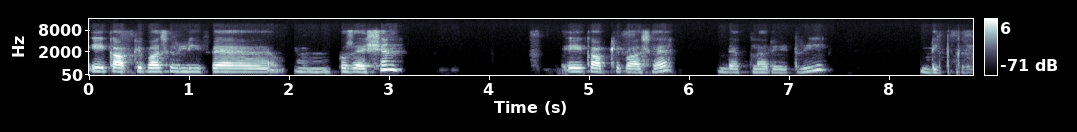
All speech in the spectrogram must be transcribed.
एक आपके पास रिलीफ है पोजेशन एक आपके पास है डेक्लारेटरी डिक्री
